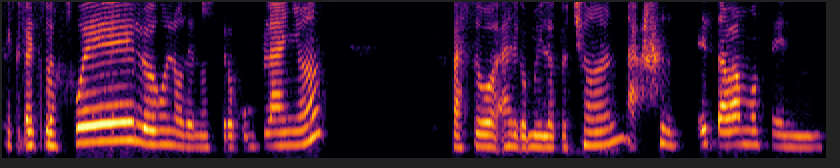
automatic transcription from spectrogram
Exacto. eso fue luego en lo de nuestro cumpleaños pasó algo muy locochón. Estábamos en,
